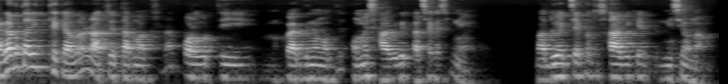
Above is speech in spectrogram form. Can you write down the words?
এগারো তারিখ থেকে আবার রাত্রের তাপমাত্রাটা পরবর্তী কয়েকদিনের মধ্যে কমে স্বাভাবিকের কাছাকাছি নেমে যাবে বা দু এক জায়গা তো স্বাভাবিকের নিচেও নামবে।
